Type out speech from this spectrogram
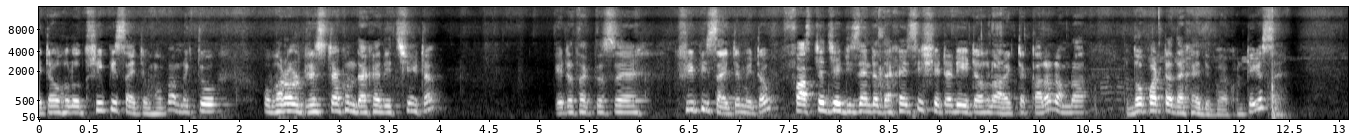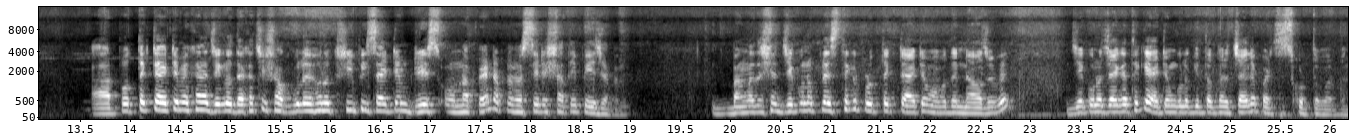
এটাও হলো থ্রি পিস আইটেম হবে। আমরা একটু ওভারঅল ড্রেসটা এখন দেখাই দিচ্ছি এটা। এটা থাকতেছে থ্রি পিস আইটেম এটাও। ফার্স্টের যে ডিজাইনটা দেখাইছি, সেটারই এটা হলো আরেকটা কালার আমরা দোপারটা দেখাই দেবো এখন, ঠিক আছে? আর প্রত্যেকটা আইটেম এখানে যেগুলো দেখাচ্ছি, সবগুলোই হলো থ্রি পিস আইটেম ড্রেস ওড়না প্যান্ট। আপনারা সেটের সাথেই পেয়ে যাবেন। বাংলাদেশের যে কোনো প্লেস থেকে প্রত্যেকটা আইটেম আমাদের নেওয়া যাবে। যে কোনো জায়গা থেকে আইটেমগুলো কিন্তু আপনারা চাইলে পারচেস করতে পারবেন।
